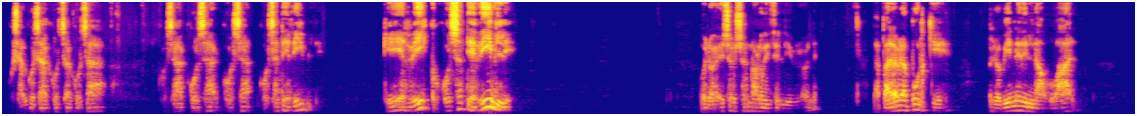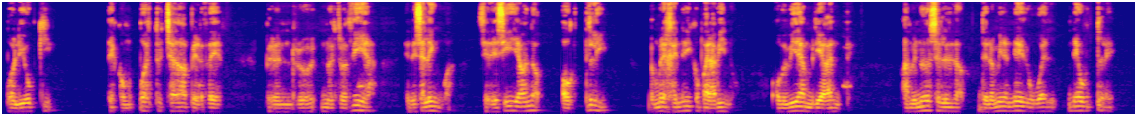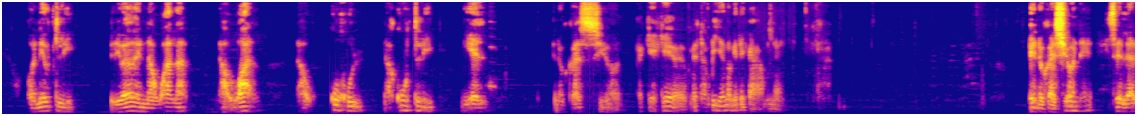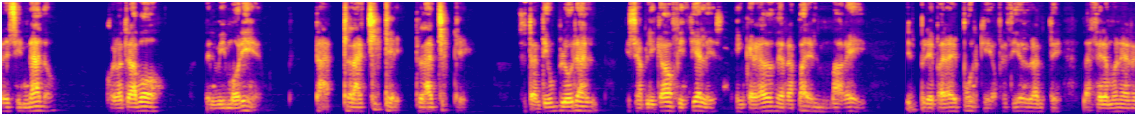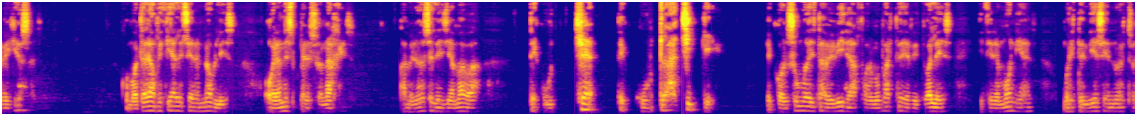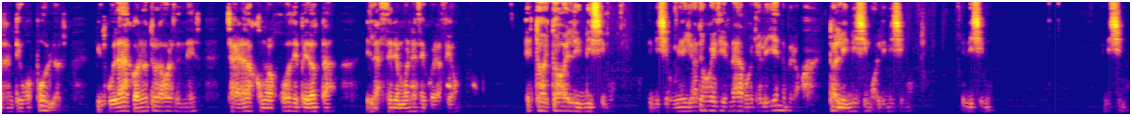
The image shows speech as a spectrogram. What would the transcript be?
Cosa, cosa, cosa, cosa, cosa, cosa, cosa, cosa terrible. Qué rico, cosa terrible. Bueno, eso, eso no lo dice el libro, ¿vale? La palabra pulque proviene del nahual, poliuki, descompuesto, echado a perder, pero en nuestros días, en esa lengua, se le sigue llamando Octli, nombre genérico para vino o bebida embriagante. A menudo se le denomina neutle o neutli, derivado de nahuala, nahual, naucujul, nacutli, miel. En ocasión, aquí es que me están pillando que te cagan, En ocasiones se le ha designado con otra voz del mismo origen. Tlachique, tlachique, sustantivo plural que se aplica a oficiales encargados de rapar el maguey y preparar el pulque ofrecido durante las ceremonias religiosas. Como tales oficiales eran nobles o grandes personajes, a menudo se les llamaba tecutlachique. El consumo de esta bebida formó parte de rituales ceremonias muy extendiese en nuestros antiguos pueblos, vinculadas con otros órdenes sagrados como el juego de pelota y las ceremonias de curación. Esto, esto es lindísimo. Lindísimo. Mire, yo no tengo que decir nada porque estoy leyendo, pero esto es lindísimo, lindísimo. Lindísimo. Lindísimo.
